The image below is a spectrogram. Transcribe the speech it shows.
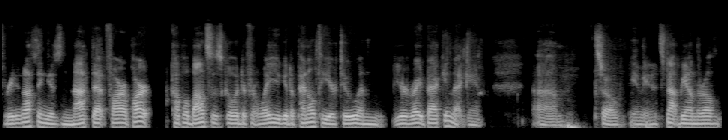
Three to nothing is not that far apart. A couple bounces go a different way. You get a penalty or two, and you're right back in that game. Um, so I mean, it's not beyond the realm.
